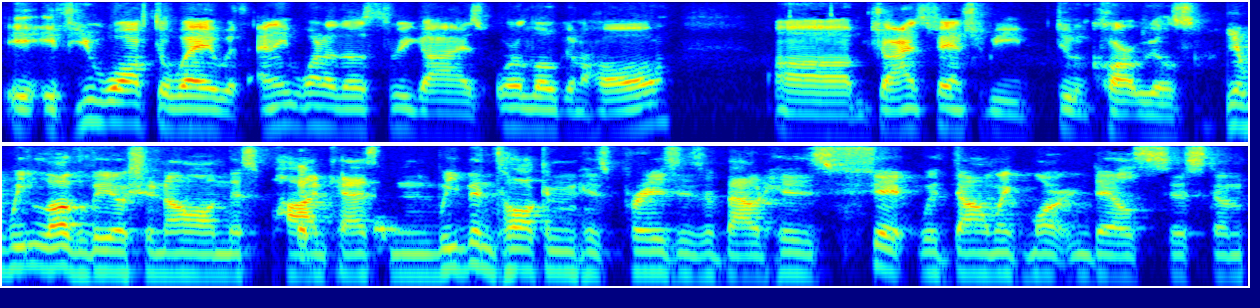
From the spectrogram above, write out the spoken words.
if you walked away with any one of those three guys or Logan Hall, um, Giants fans should be doing cartwheels. Yeah, we love Leo Chenal on this podcast, and we've been talking his praises about his fit with Dominic Martindale's system,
